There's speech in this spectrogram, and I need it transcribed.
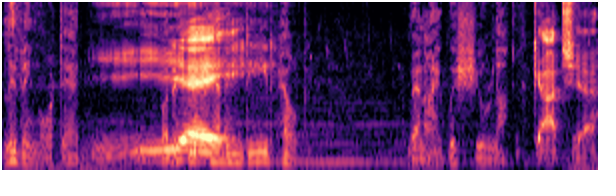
living or dead. But if you Yay. can indeed help, then I wish you luck. Gotcha.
